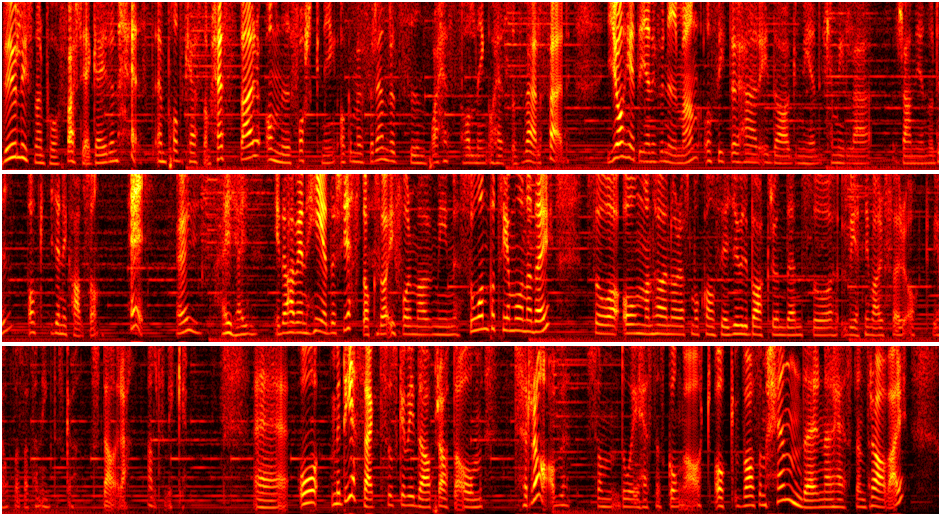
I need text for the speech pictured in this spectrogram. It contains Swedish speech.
Du lyssnar på Fasciaguiden Häst, en podcast om hästar, om ny forskning och om en förändrad syn på hästhållning och hästens välfärd. Jag heter Jennifer Nyman och sitter här idag med Camilla Ranje Nordin och Jenny Karlsson. Hej! Hej! Hej hej! Idag har vi en hedersgäst också i form av min son på tre månader. Så om man hör några små konstiga ljud i bakgrunden så vet ni varför och vi hoppas att han inte ska störa allt för mycket. Eh, och med det sagt så ska vi idag prata om trav, som då är hästens gångart, och vad som händer när hästen travar.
